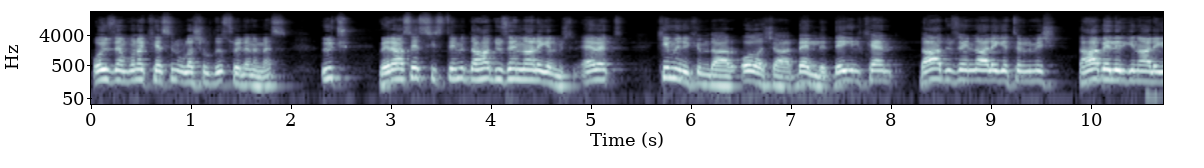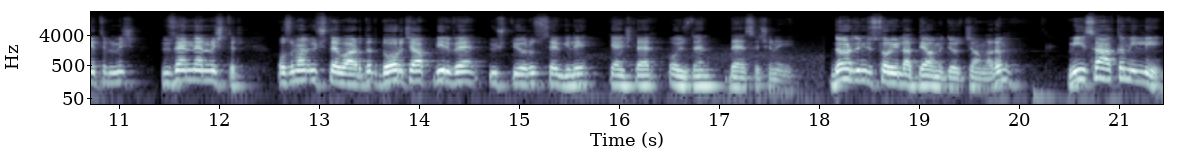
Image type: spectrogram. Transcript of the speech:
O yüzden buna kesin ulaşıldığı söylenemez. 3. Veraset sistemi daha düzenli hale gelmiştir. Evet kimin hükümdar olacağı belli değilken daha düzenli hale getirilmiş, daha belirgin hale getirilmiş, düzenlenmiştir. O zaman 3 de vardır. Doğru cevap 1 ve 3 diyoruz sevgili gençler. O yüzden D seçeneği. Dördüncü soruyla devam ediyoruz canlarım. Misak-ı Milli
